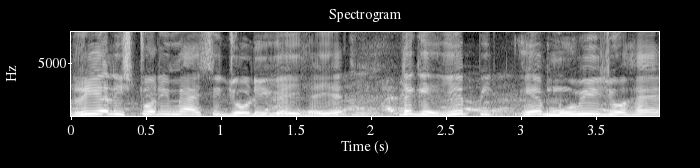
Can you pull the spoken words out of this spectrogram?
रियल स्टोरी में ऐसी जोड़ी गई है ये। देखिए ये ये मूवी जो है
